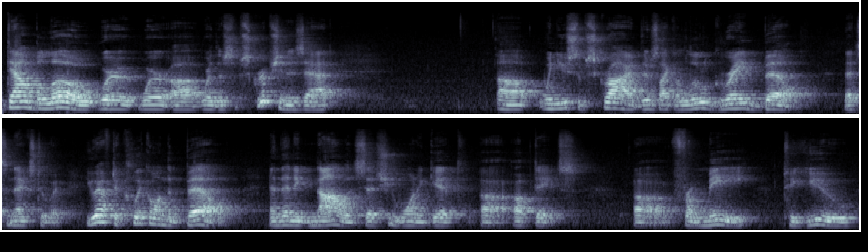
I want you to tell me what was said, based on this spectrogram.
down below where, where, uh, where the subscription is at, uh, when you subscribe, there's like a little gray bell that's next to it. You have to click on the bell and then acknowledge that you want to get uh, updates uh, from me to you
